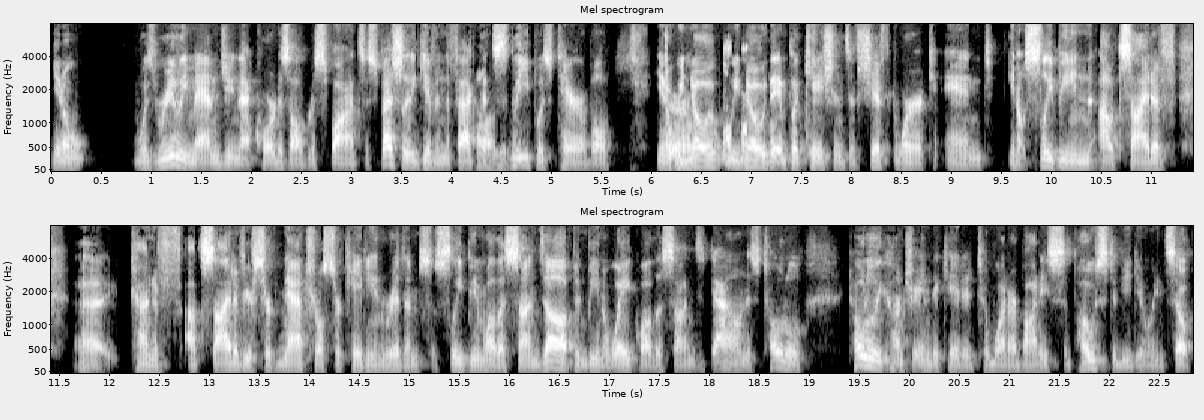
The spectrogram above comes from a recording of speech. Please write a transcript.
you know was really managing that cortisol response, especially given the fact that oh, yeah. sleep was terrible. You know, sure. we know we know the implications of shift work and you know sleeping outside of uh, kind of outside of your natural circadian rhythm. So sleeping while the sun's up and being awake while the sun's down is total totally contraindicated to what our body's supposed to be doing. So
